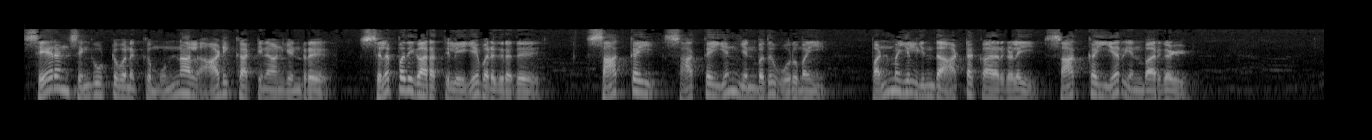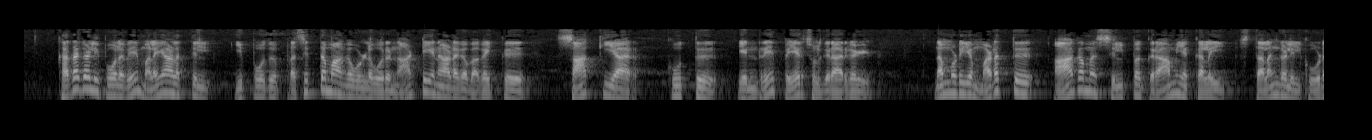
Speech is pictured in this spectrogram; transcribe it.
சேரன் செங்குட்டுவனுக்கு முன்னால் ஆடிக்காட்டினான் என்று சிலப்பதிகாரத்திலேயே வருகிறது. சாக்கை சாக்கையன் என்பது ஒருமை. பண்மையில் இந்த ஆட்டக்காரர்களை சாக்கையர் என்பார்கள். கதகளி போலவே மலையாளத்தில் இப்போது பிரசித்தமாக உள்ள ஒரு நாட்டிய நாடக வகைக்கு சாக்கியார் கூத்து என்றே பெயர் சொல்கிறார்கள். நம்முடைய மடத்து ஆகம சில்ப கிராமிய கலை ஸ்தலங்களில் கூட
